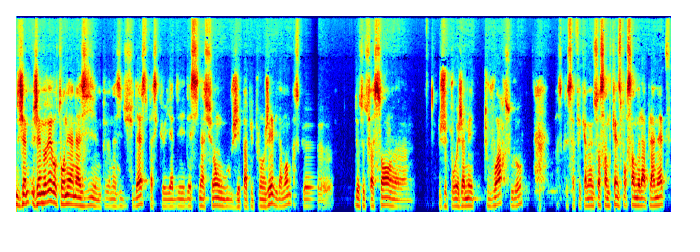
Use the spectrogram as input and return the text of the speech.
J'aimerais retourner en Asie, un peu en Asie du Sud-Est, parce qu'il y a des destinations où j'ai pas pu plonger, évidemment, parce que de toute façon, euh, je pourrais jamais tout voir sous l'eau parce que ça fait quand même 75% de la planète,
